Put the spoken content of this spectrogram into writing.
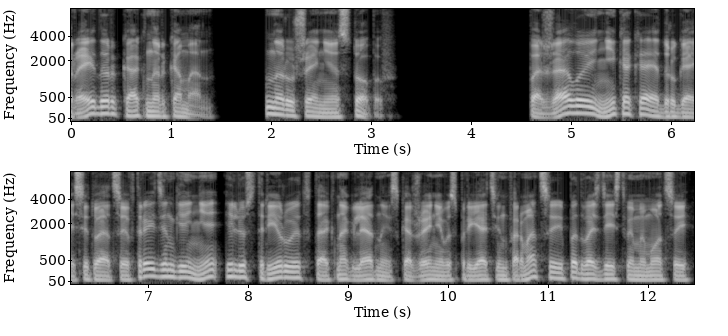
Трейдер как наркоман. Нарушение стопов. Пожалуй, никакая другая ситуация в трейдинге не иллюстрирует так наглядно искажение восприятия информации под воздействием эмоций,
